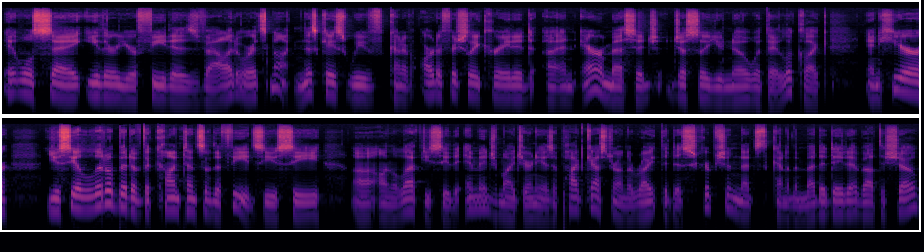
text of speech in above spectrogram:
it will say either your feed is valid or it's not. In this case, we've kind of artificially created uh, an error message just so you know what they look like. And here you see a little bit of the contents of the feed. So you see uh, on the left, you see the image, My Journey as a Podcaster. On the right, the description, that's kind of the metadata about the show.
